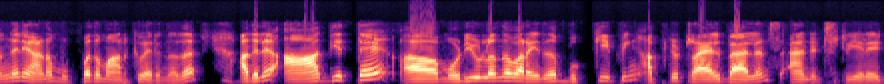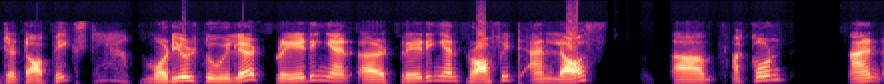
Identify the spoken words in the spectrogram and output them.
അങ്ങനെയാണ് മുപ്പത് മാർക്ക് വരുന്നത്. അതിൽ ആദ്യത്തെ മൊഡ്യൂൾ എന്ന് പറയുന്നത് book keeping up to trial balance and its related topics module ടൂവിൽ trading and trading and profit and loss account and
